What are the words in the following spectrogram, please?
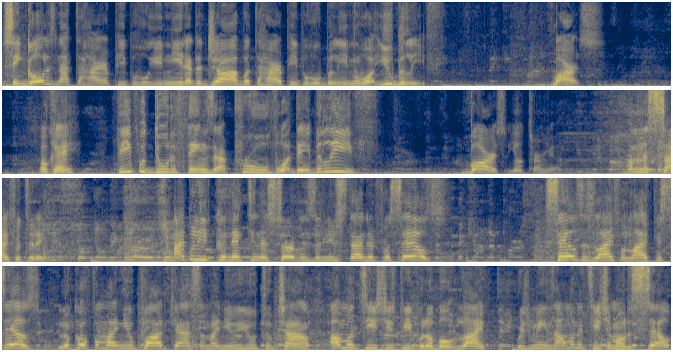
See, goal is not to hire people who you need at a job, but to hire people who believe in what you believe. Bars. Okay? People do the things that prove what they believe. Bars. Yo, turn me up. I'm in a cipher today. I believe connecting and service is a new standard for sales. Sales is life and life is sales. Look out for my new podcast and my new YouTube channel. I'm gonna teach these people about life, which means I'm gonna teach them how to sell,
